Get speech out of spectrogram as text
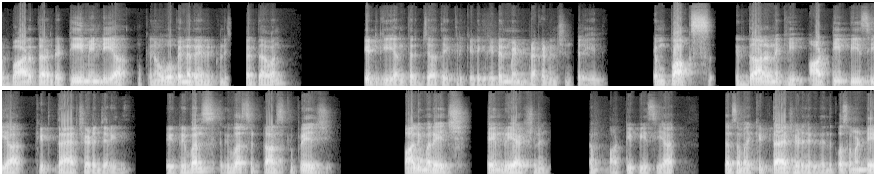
భారత అంటే టీమిండియా ఓకేనా? ఓపెనర్ అయినటువంటి శిఖర్ ధావన్. క్రికెట్కి అంతర్జాతీయ క్రికెట్కి రిటైర్మెంట్ ప్రకటించడం జరిగింది. ఎంపాక్స్ నిర్ధారణకి ఆర్టీపీసీఆర్ కిట్ తయారు చేయడం జరిగింది. Reverse reverse transcriptase polymerase chain reaction అని ఆర్టీపీసీఆర్ దాని సమయ కిట్ తయారు చేయడం జరిగింది. ఎందుకోసం అంటే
